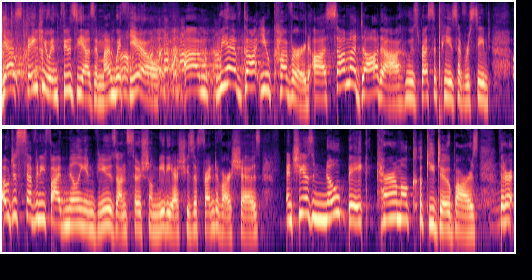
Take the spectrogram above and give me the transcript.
Yes, thank you, enthusiasm. I'm with you. Um, we have got you covered. Uh, Samah Dada, whose recipes have received oh just 75 million views on social media. She's a friend of our shows. And she has no bake caramel cookie dough bars that are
